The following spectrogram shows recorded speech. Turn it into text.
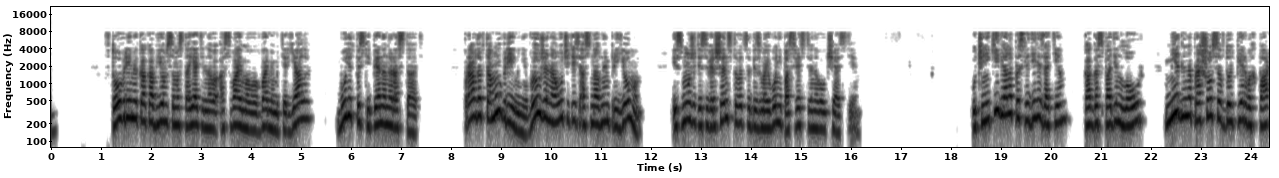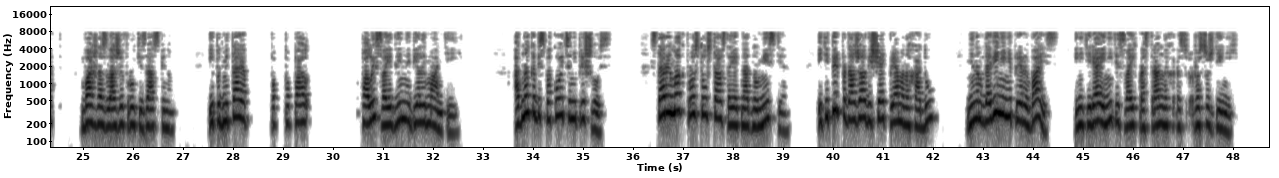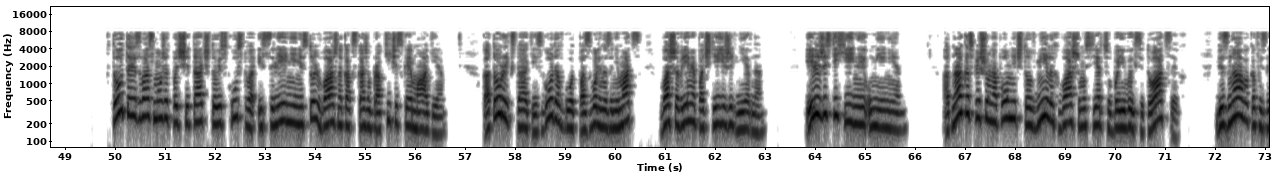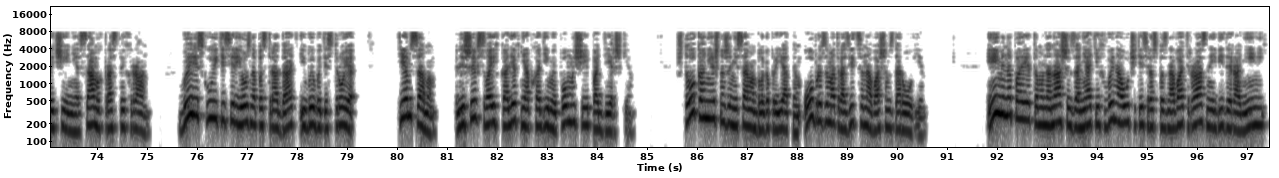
В то время как объем самостоятельного осваиваемого вами материала будет постепенно нарастать. Правда, к тому времени вы уже научитесь основным приемам и сможете совершенствоваться без моего непосредственного участия. Ученики вяло проследили за тем, как господин Лоур медленно прошелся вдоль первых парт, важно заложив руки за спину и подметая полы своей длинной белой мантией. Однако беспокоиться не пришлось. Старый маг просто устал стоять на одном месте и теперь продолжал вещать прямо на ходу, ни на мгновение не прерываясь и не теряя нити своих пространных рассуждений. Кто-то из вас может подсчитать, что искусство исцеления не столь важно, как, скажем, практическая магия, которой, кстати, из года в год позволено заниматься ваше время почти ежедневно, или же стихийные умения. Однако спешу напомнить, что в милых вашему сердцу боевых ситуациях, без навыков излечения самых простых ран, вы рискуете серьезно пострадать и выбыть из строя тем самым лишив своих коллег необходимой помощи и поддержки, что, конечно же, не самым благоприятным образом отразится на вашем здоровье. Именно поэтому на наших занятиях вы научитесь распознавать разные виды ранений,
